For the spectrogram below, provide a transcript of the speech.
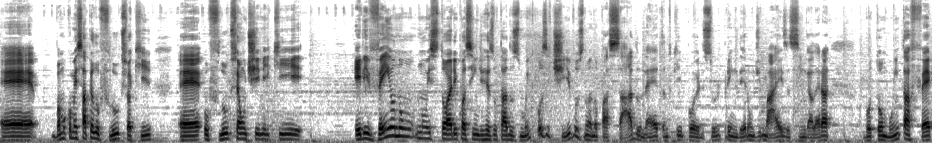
É, vamos começar pelo Fluxo aqui. É, o Fluxo é um time que ele veio num, num, histórico assim de resultados muito positivos no ano passado, né? Tanto que pô, eles surpreenderam demais, assim, galera botou muita fé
